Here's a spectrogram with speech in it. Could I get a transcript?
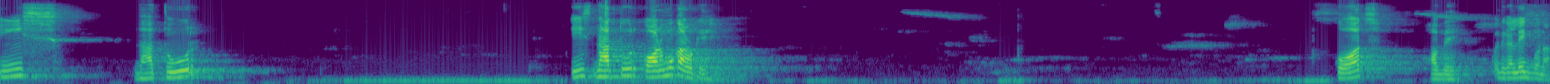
ইশ ধাতুর, ইস, ধাতুর কর্মকারকে কচ হবে, ওইদিকে লিখব না।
